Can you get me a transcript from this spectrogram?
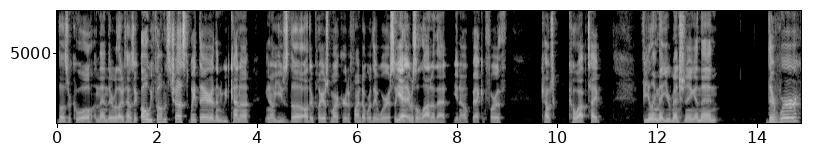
those were cool. And then there were other times like, oh, we found this chest, wait there. And then we'd kind of, you know, use the other player's marker to find out where they were. So yeah, it was a lot of that, you know, back and forth couch co-op type feeling that you're mentioning. And then there were,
